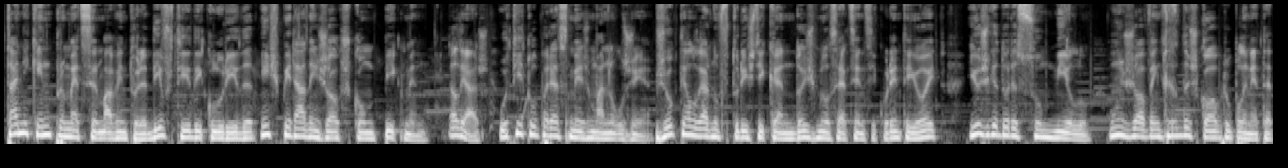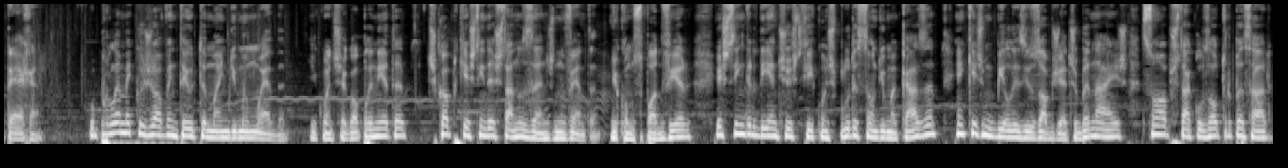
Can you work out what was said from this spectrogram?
Tinykin promete ser uma aventura divertida e colorida, inspirada em jogos como Pikmin. Aliás, o título parece mesmo uma analogia. O jogo tem lugar no futurístico ano 2748 e o jogador assume Milo, um jovem que redescobre o planeta Terra. O problema é que o jovem tem o tamanho de uma moeda, e quando chega ao planeta, descobre que este ainda está nos anos 90. E como se pode ver, estes ingredientes justificam a exploração de uma casa em que as mobílias e os objetos banais são obstáculos a ultrapassar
